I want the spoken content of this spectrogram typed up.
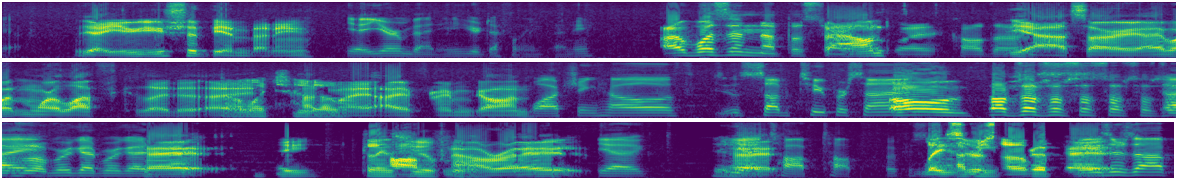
Yeah, Yeah, you, you should be in Benny. Yeah, you're in Benny. You're definitely in Benny. I wasn't at the start. Found. That's why I called out. Yeah, sorry, I went more left because I did. I much had love? my iframe gone. Watching health. Sub two percent. Oh, stop, stop, stop, stop, stop, stop, stop. Alright, we're good. We're good. Okay, Okay. Cleanse top now, right? Yeah. Yeah, Yeah. Alright. top, top. Focus. Lasers top. I mean, up. Okay. Lasers up.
